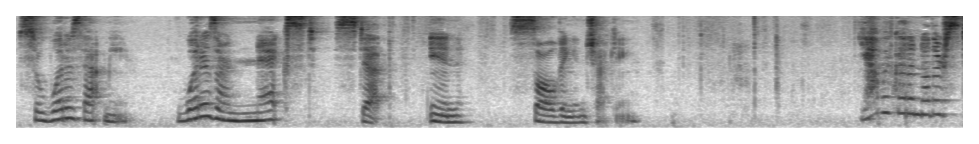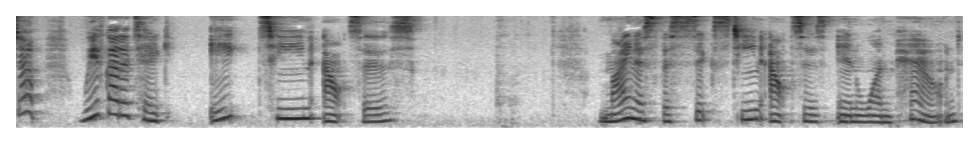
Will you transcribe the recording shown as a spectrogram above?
So what does that mean? What is our next step in solving and checking? Yeah, we've got another step. We've got to take 18 ounces minus the 16 ounces in one pound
